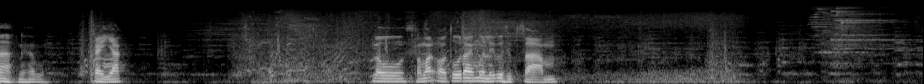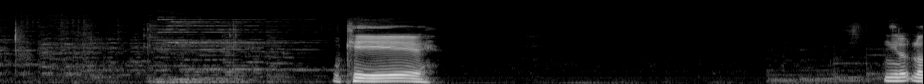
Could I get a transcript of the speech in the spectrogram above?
มากนะครับผมไก่ยักษ์เราสามารถออโต้ได้เมื่อเล็กกว่าสิบสามโอเค นี่เราเรา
